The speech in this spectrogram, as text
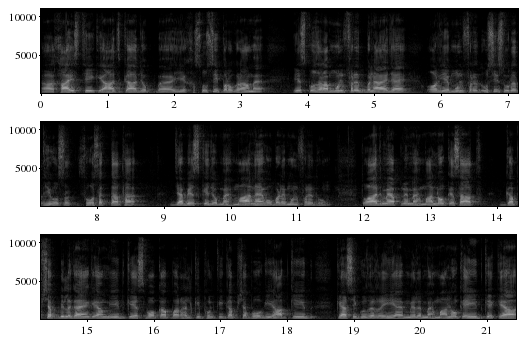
خواہش تھی کہ آج کا جو یہ خصوصی پروگرام ہے اس کو ذرا منفرد بنایا جائے اور یہ منفرد اسی صورت ہی ہو سکتا تھا جب اس کے جو مہمان ہیں وہ بڑے منفرد ہوں۔ تو آج میں اپنے مہمانوں کے ساتھ گپ شپ بھی لگائیں گے۔ ہم عید کے اس موقع پر ہلکی پھلکی گپ شپ ہوگی۔ آپ کی عید کیسی گزر رہی ہے؟ میرے مہمانوں کے عید کے کیا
